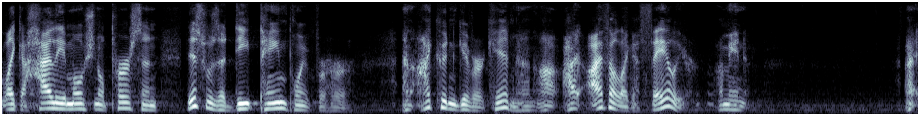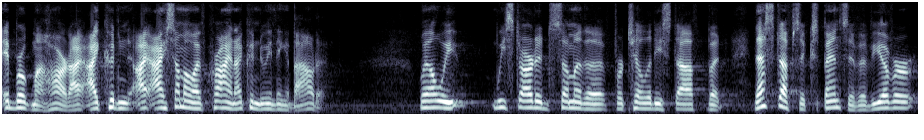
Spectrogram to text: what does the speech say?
like a highly emotional person this was a deep pain point for her and i couldn't give her a kid man i, I, I felt like a failure i mean I, it broke my heart i, I couldn't I, I my wife cry and i couldn't do anything about it well we we started some of the fertility stuff, but that stuff's expensive. Have you ever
